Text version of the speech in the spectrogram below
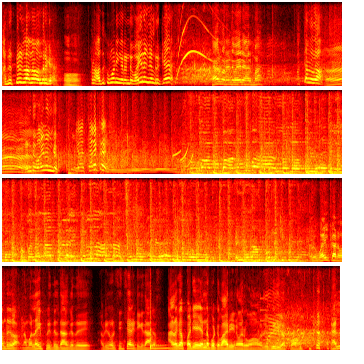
அது திருடலாம் தான் வந்திருக்கேன். ஓஹோ. ஆனா அதுக்கு முன்னாடி இங்க ரெண்டு வைரங்கள் இருக்கே. யாருமா ரெண்டு வயிறு யாருமா அக்காங்க தான். ரெண்டு வைரங்கள். Selected. கார்டு வந்துக்கிறோம். நம்ம லைஃப் இதில் தான் இருக்குது. அப்படின்னு ஒரு சின்சியாரிட்டிக்கு தான். அழகா படியே எண்ணெய் போட்டு வாரின்னு வருவோம். ஒரு விபூதி வைப்போம். நல்ல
